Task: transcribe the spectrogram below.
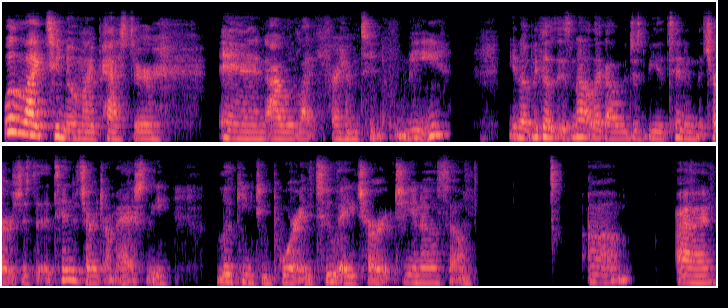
would like to know my pastor and I would like for him to know me. You know, because it's not like I would just be attending the church just to attend the church. I'm actually looking to pour into a church, you know. So um I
